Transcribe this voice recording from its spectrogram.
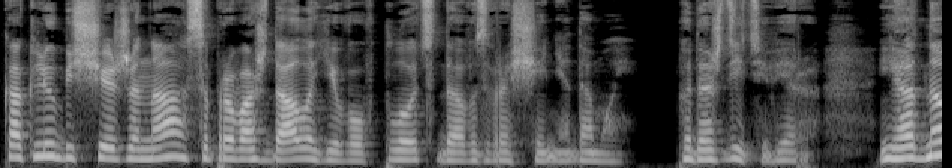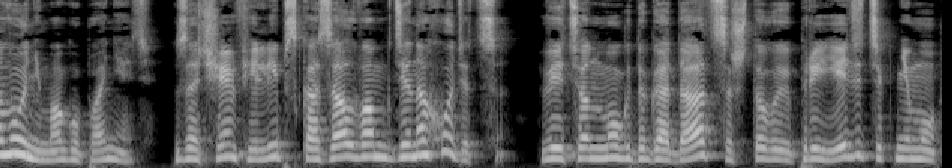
как любящая жена, сопровождала его вплоть до возвращения домой. Подождите, Вера. Я одного не могу понять. Зачем Филипп сказал вам, где находится? Ведь он мог догадаться, что вы приедете к нему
